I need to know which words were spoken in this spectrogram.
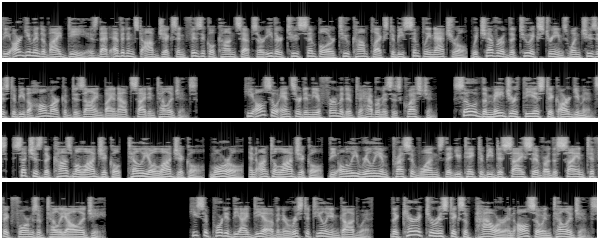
The argument of ID is that evidenced objects and physical concepts are either too simple or too complex to be simply natural, whichever of the two extremes one chooses to be the hallmark of design by an outside intelligence. He also answered in the affirmative to Habermas's question, "...so of the major theistic arguments, such as the cosmological, teleological, moral, and ontological, the only really impressive ones that you take to be decisive are the scientific forms of teleology, he supported the idea of an Aristotelian God with the characteristics of power and also intelligence,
